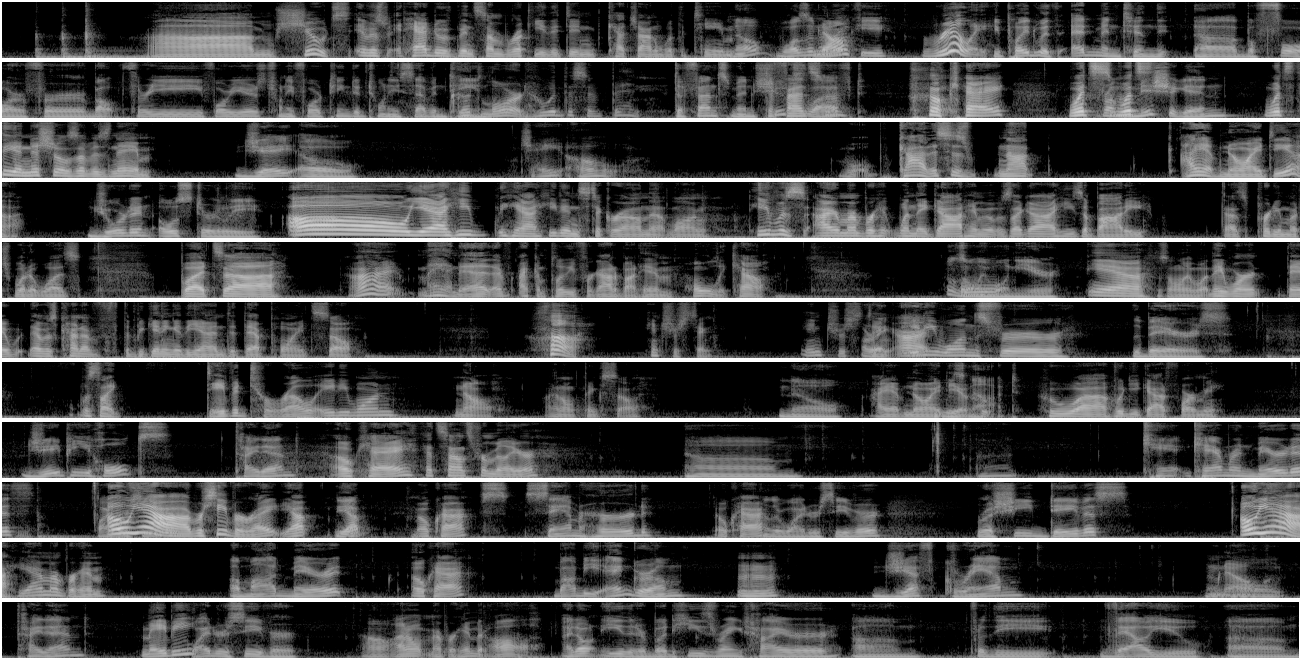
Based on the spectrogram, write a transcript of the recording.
Um, shoot. It was. It had to have been some rookie that didn't catch on with the team. No, wasn't No? a rookie. Really? He played with Edmonton uh, before for about three, four years, 2014 to 2017. Good lord, who would this have been? Defenseman, shoots Defenseman? left Okay. What's from what's Michigan. what's the initials of his name? J O. J O. Well, God, this is not. I have no idea. Jordan Oesterle. Oh yeah, he yeah he didn't stick around that long. He was. I remember when they got him, it was like ah he's a body. That's pretty much what it was. But uh all right, man, I, I completely forgot about him. Holy cow. It was only Oh. one year. Yeah, it was only one. They weren't. They that was kind of the beginning of the end at that point. So, huh? Interesting. Interesting. All right, All right. 81s for the Bears. Was like David Terrell eighty one? No, I don't think so. No, I have no idea. was Who- not. Who uh, who do you got for me? J.P. Holtz, tight end. Okay, that sounds familiar. Um, uh, Cam- Cameron Meredith. oh receiver. yeah, receiver, right? Yep. Yep. Okay. S- Sam Hurd, Okay. another wide receiver. Rashied Davis, Oh yeah, yeah, I remember him. Ahmad Merritt, Okay. Bobby Engram, Mm-hmm. Jeff Graham. No. know, tight end, Maybe. wide receiver. Oh, I don't remember him at all. I don't either, but he's ranked higher um, for the value um,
